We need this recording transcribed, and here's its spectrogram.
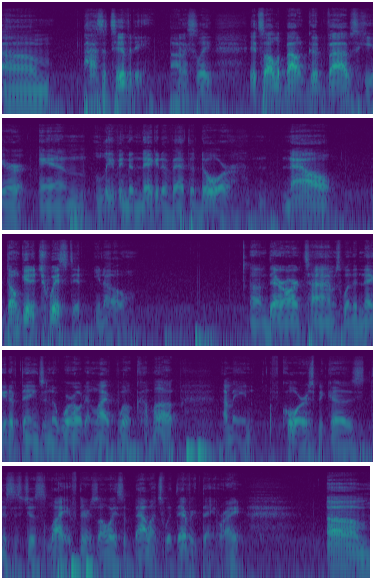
um, positivity. Honestly, it's all about good vibes here and leaving the negative at the door. Now, don't get it twisted. You know, um, there are times when the negative things in the world and life will come up. I mean, of course, because this is just life. There's always a balance with everything, right? Um,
